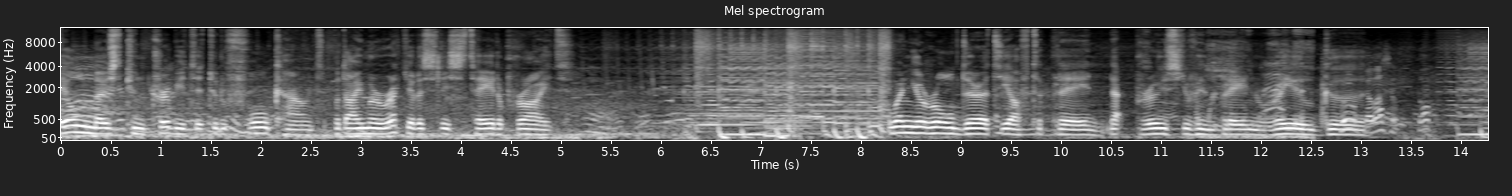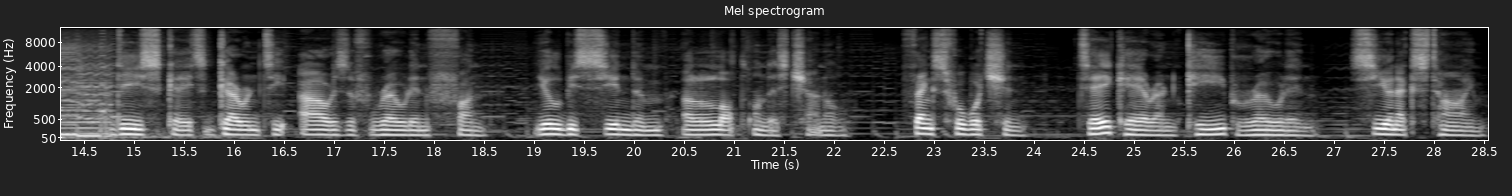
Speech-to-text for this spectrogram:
I almost contributed to the fall count, but I miraculously stayed upright. When you're all dirty after playing, that proves you've been playing real good. These skates guarantee hours of rolling fun. You'll be seeing them a lot on this channel. Thanks for watching. Take care and keep rolling. See you next time.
